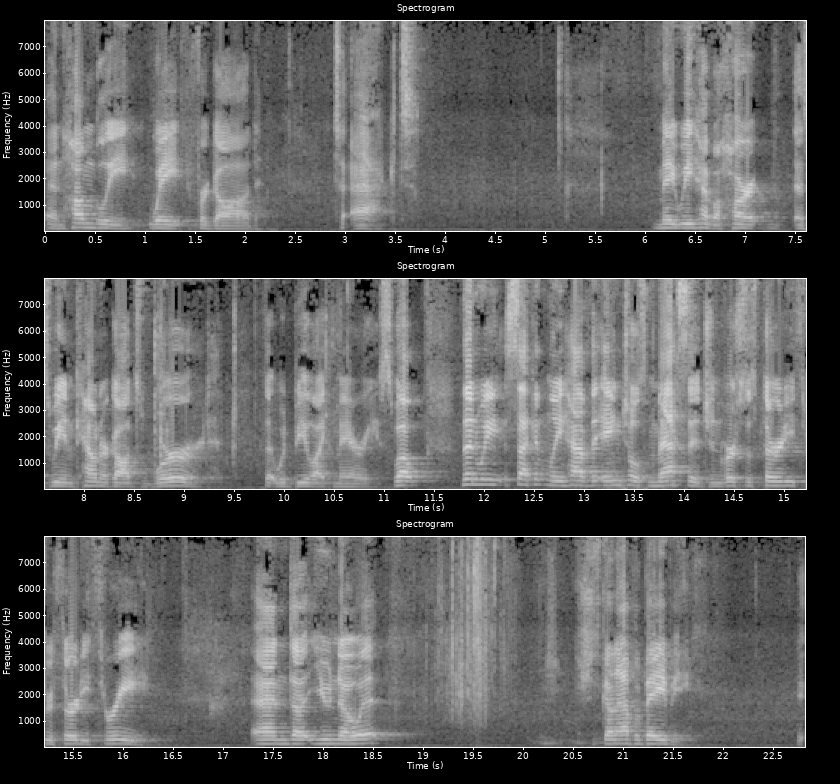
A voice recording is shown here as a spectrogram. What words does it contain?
and humbly wait for God to act. May we have a heart as we encounter God's word that would be like Mary's. Well, then we secondly have the angel's message in verses 30 through 33 and uh, you know it. She's going to have a baby. You,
